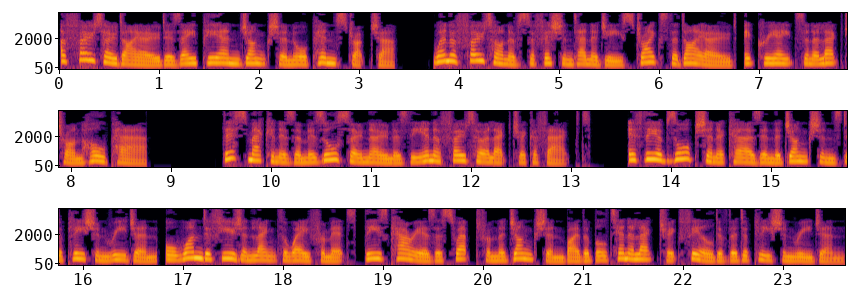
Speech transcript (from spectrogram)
A photodiode is a PN junction or pin structure. When a photon of sufficient energy strikes the diode, it creates an electron-hole pair. This mechanism is also known as the inner photoelectric effect. If the absorption occurs in the junction's depletion region, or one diffusion length away from it, these carriers are swept from the junction by the built-in electric field of the depletion region.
